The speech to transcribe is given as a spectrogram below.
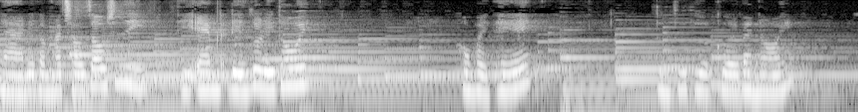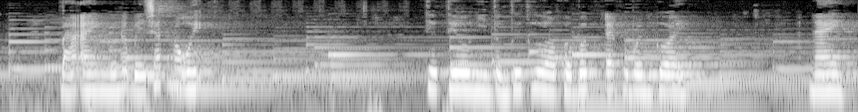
Là được gặp mặt cháu dâu chứ gì, thì em đã đến rồi đấy thôi. Không phải thế. Tưởng tư thừa cười và nói. Bà anh muốn được bế chắc nội. Tiêu tiêu nhìn Tưởng tư thừa vừa bực lại vừa buồn cười. Này,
